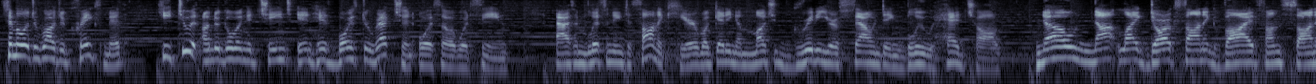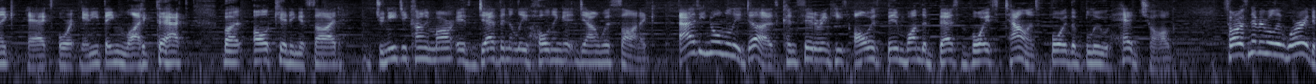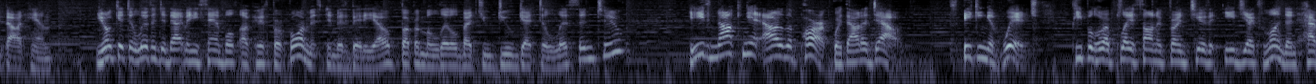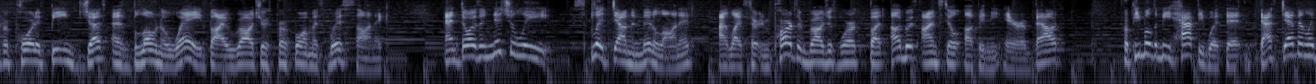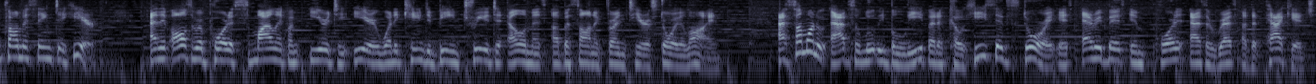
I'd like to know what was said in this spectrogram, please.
Similar to Roger Craig Smith, he too is undergoing a change in his voice direction, or so it would seem. As I'm listening to Sonic here, we're getting a much grittier sounding blue hedgehog, no, not like Dark Sonic vibes from Sonic X or anything like that, but all kidding aside, Junichi Kanemaru is definitely holding it down with Sonic, as he normally does considering he's always been one of the best voice talents for the Blue Hedgehog, so I was never really worried about him. You don't get to listen to that many samples of his performance in this video, but from a little bit you do get to listen to, he's knocking it out of the park without a doubt. Speaking of which, people who have played Sonic Frontiers at EGX London have reported being just as blown away by Roger's performance with Sonic. And though I was initially split down the middle on it, I like certain parts of Roger's work, but others I'm still up in the air about. For people to be happy with it, that's definitely promising to hear. And they've also reported smiling from ear to ear when it came to being treated to elements of the Sonic Frontier storyline. As someone who absolutely believes that a cohesive story is every bit as important as the rest of the package,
